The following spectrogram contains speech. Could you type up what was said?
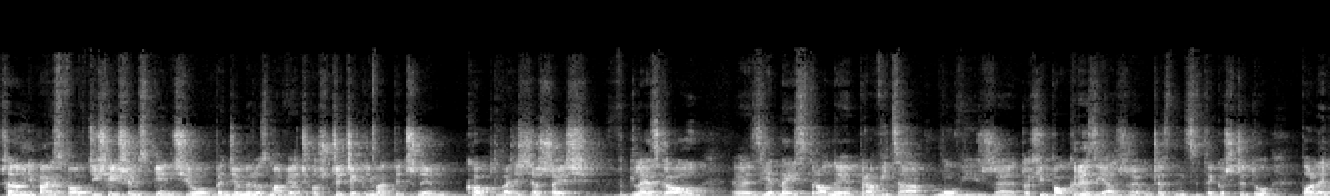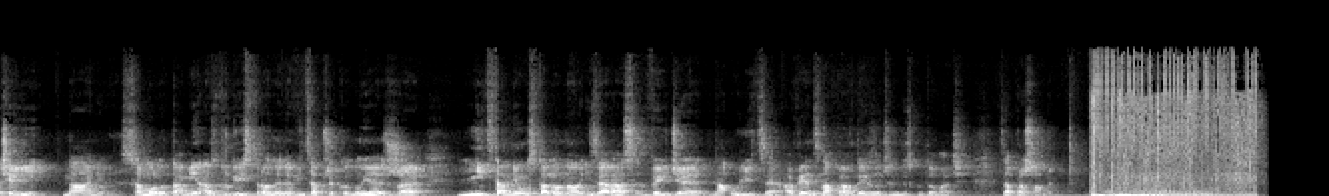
Szanowni Państwo, w dzisiejszym spięciu będziemy rozmawiać o szczycie klimatycznym COP26 w Glasgow. E, z jednej strony prawica mówi, że to hipokryzja, że uczestnicy tego szczytu polecieli nań samolotami, a z drugiej strony lewica przekonuje, że nic tam nie ustalono i zaraz wyjdzie na ulicę, a więc naprawdę jest o czym dyskutować. Zapraszamy.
